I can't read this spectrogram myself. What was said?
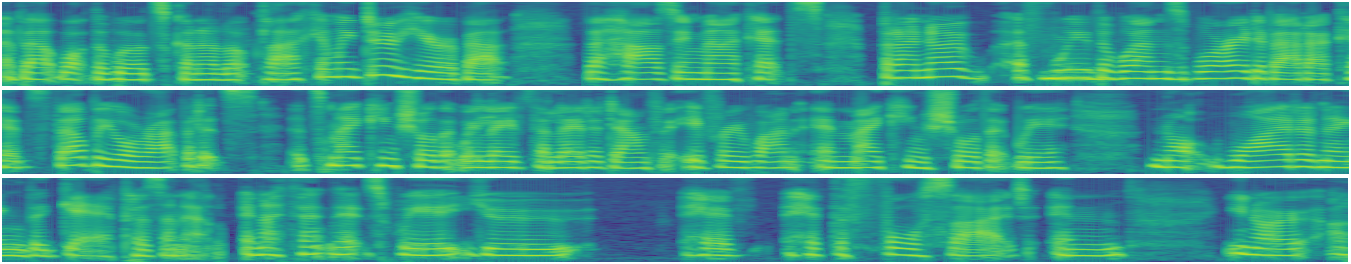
about what the world's going to look like. And we do hear about the housing markets. But I know if mm. we're the ones worried about our kids, they'll be all right. But it's it's making sure that we leave the ladder down for everyone and making sure that we're not widening the gap, isn't it? And I think that's where you have had the foresight and you know, uh,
